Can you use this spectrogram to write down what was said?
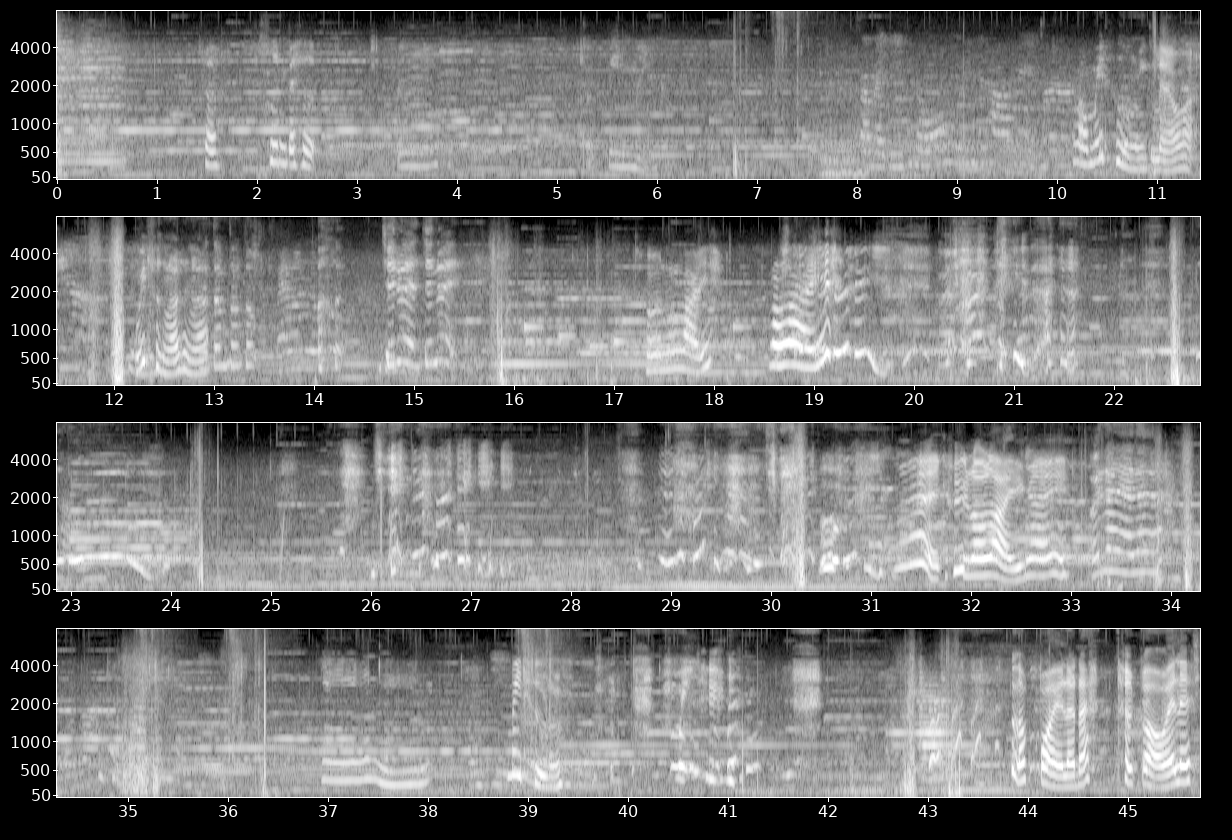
เธอขึ้นไปเถอะเป็นจะปีนใหม่สบายดีพี่น้องวันนี้ทำเหนื่อยมากเราไม่ถึงอีกแล้วอะอุ้ยถึงแล้วถึงแล้วต้องต้องต้องช่วยด้วยช่วยด้วยเธอเราไหลเราไหล ไม่คือเราไหลไง เอ้ยได้แล้วได้แล้วไม่ถึง ไม่ถึง เราปล่อยแล้วนะ เธอก่อไว้เลย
